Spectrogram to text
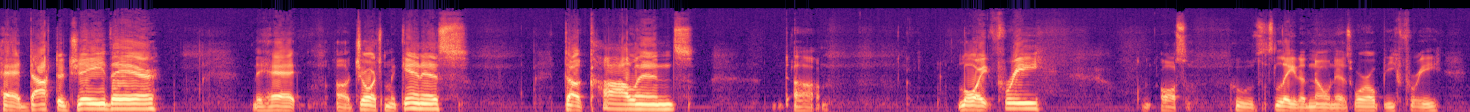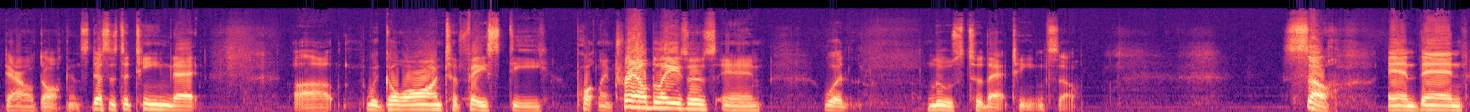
had Dr. J there. They had uh, George McGinnis, Doug Collins, um, Lloyd Free, also who's later known as World B. Free, Darryl Dawkins. This is the team that uh, would go on to face the Portland Trailblazers and would lose to that team. So, so, and then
